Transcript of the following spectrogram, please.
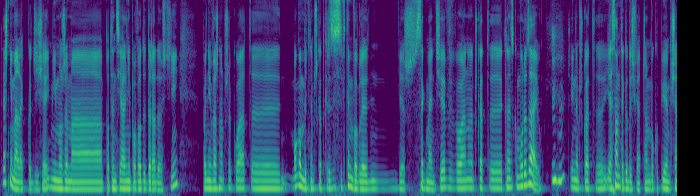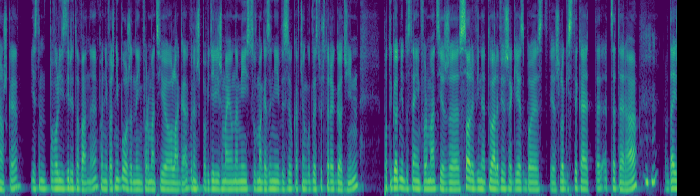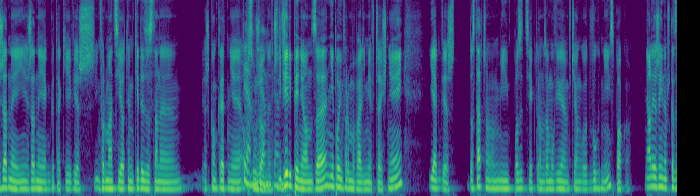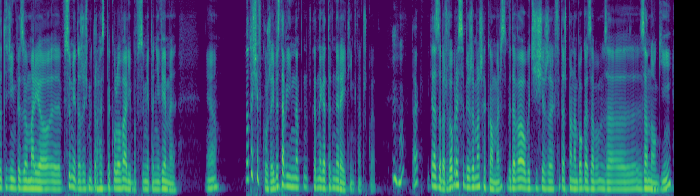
też nie ma lekko dzisiaj, mimo że ma potencjalnie powody do radości, ponieważ na przykład e, mogą być na przykład kryzysy w tym w ogóle wiesz, segmencie wywołane na przykład y, klęską urodzaju. Mhm. Czyli na przykład ja sam tego doświadczam, bo kupiłem książkę, jestem powoli zirytowany, ponieważ nie było żadnej informacji o lagach, wręcz powiedzieli, że mają na miejscu w magazynie i wysyłka w ciągu 24 godzin. Po tygodniu dostaję informację, że sorry, winę tu, ale wiesz jak jest, bo jest, wiesz, logistyka, etc., Mhm. prawda? I żadnej, żadnej jakby takiej, wiesz, informacji o tym, kiedy zostanę, wiesz, konkretnie Wiem, obsłużony. wiem, Czyli wiem. wzięli pieniądze, nie poinformowali mnie wcześniej i jak, wiesz, dostarczą mi pozycję, którą zamówiłem w ciągu dwóch dni, spoko. No ale jeżeli na przykład za tydzień powiedzą Mario, y, w sumie to żeśmy trochę spekulowali, bo w sumie to nie wiemy, nie? No to się wkurzy i wystawi na, na przykład negatywny rating na przykład. Mhm. Tak? I teraz zobacz, wyobraź sobie, że masz e-commerce, wydawałoby ci się, że chwytasz Pana Boga za, za, za nogi,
